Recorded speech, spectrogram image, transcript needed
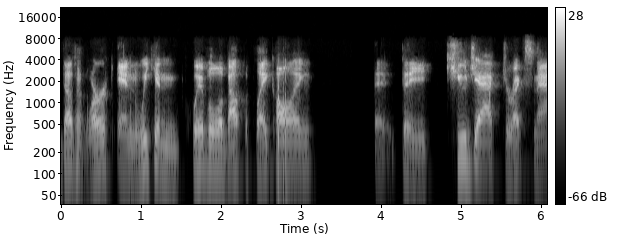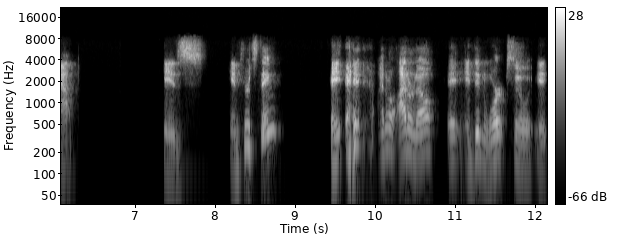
doesn't work, and we can quibble about the play calling. The Q Jack direct snap is interesting I don't I don't know. It, it, didn't work, so it,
